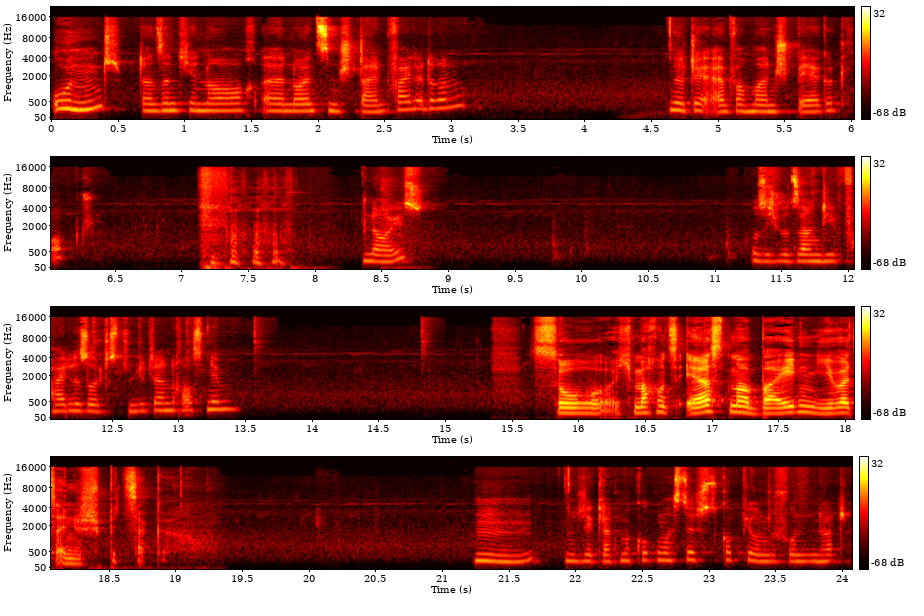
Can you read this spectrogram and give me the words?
Und dann sind hier noch äh, 19 Steinpfeile drin. Wird dir einfach mal ein Speer gedroppt. nice. Also ich würde sagen, die Pfeile solltest du dir dann rausnehmen. So, ich mache uns erstmal beiden jeweils eine Spitzhacke. Hm. Muss ich glatt mal gucken, was der Skorpion gefunden hat.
